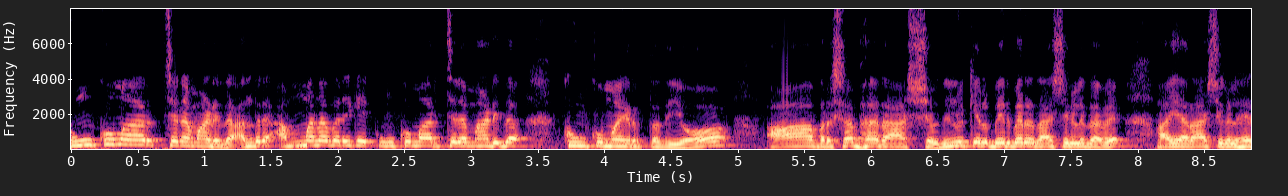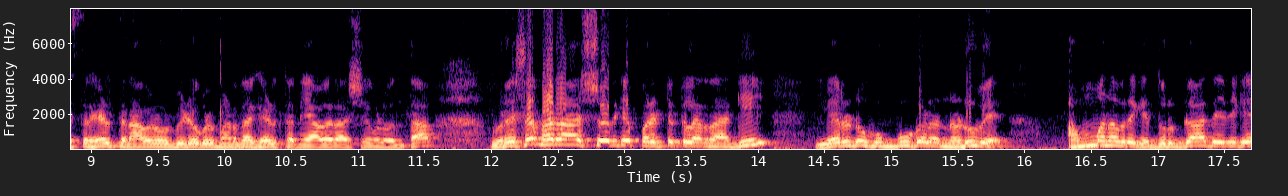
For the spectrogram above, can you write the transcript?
ಕುಂಕುಮಾರ್ಚನೆ ಮಾಡಿದ, ಅಂದರೆ ಅಮ್ಮನವರಿಗೆ ಕುಂಕುಮಾರ್ಚನೆ ಮಾಡಿದ ಕುಂಕುಮ ಇರ್ತದೆಯೋ, ಆ ವೃಷಭ ರಾಶಿ ಇನ್ನು ಕೆಲವು ಬೇರೆ ಬೇರೆ ರಾಶಿಗಳಿದ್ದಾವೆ ಆಯಾ ರಾಶಿಗಳ ಹೆಸರು ಹೇಳ್ತೇನೆ ಅವರು ವಿಡಿಯೋಗಳು ಮಾಡಿದಾಗ ಹೇಳ್ತೇನೆ, ಯಾವ ರಾಶಿಗಳು ಅಂತ. ವೃಷಭ ರಾಶಿಯವರಿಗೆ ಪರ್ಟಿಕ್ಯುಲರ್ ಆಗಿ ಎರಡು ಹುಬ್ಬುಗಳ ನಡುವೆ ಅಮ್ಮನವರಿಗೆ ದುರ್ಗಾದೇವಿಗೆ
